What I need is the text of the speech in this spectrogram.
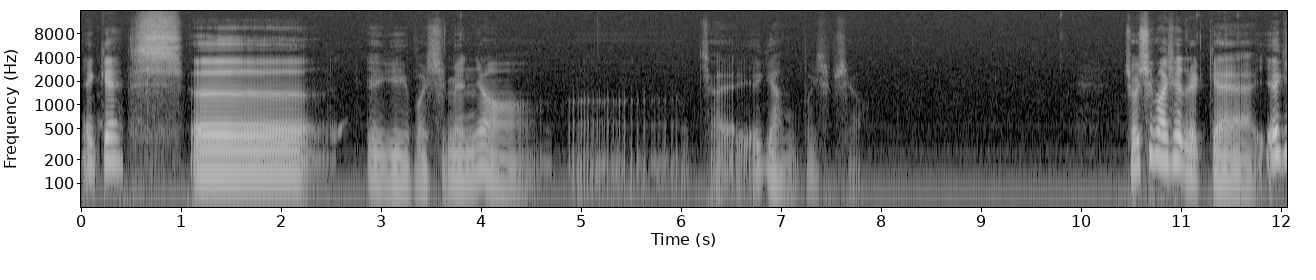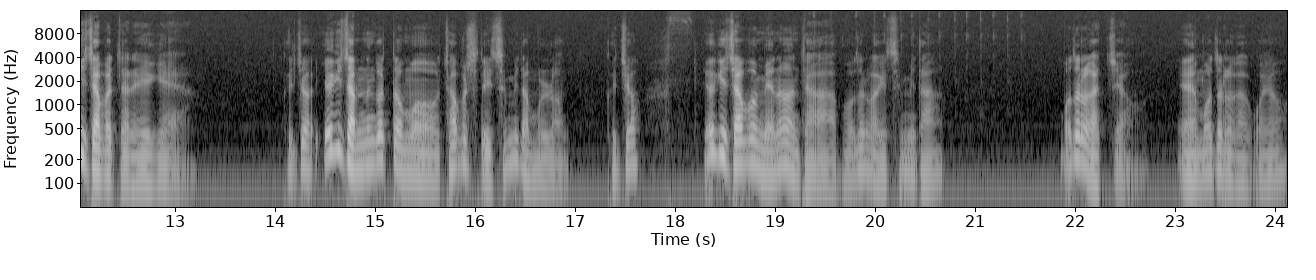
이렇게 어, 여기 보시면요. 어, 자 여기 한번 보십시오. 조심하셔야 될 게 여기 잡았잖아요. 여기 그죠? 여기 잡는 것도 뭐 잡을 수도 있습니다. 물론 그죠? 여기 잡으면은 자 보도록 하겠습니다. 못 들어갔죠. 예, 못 들어가고요.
